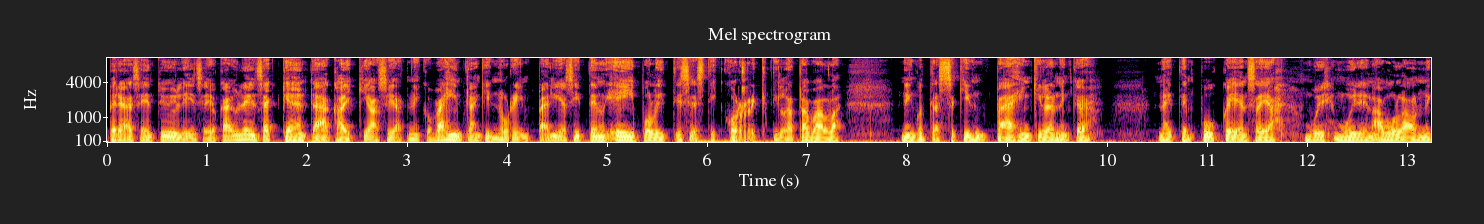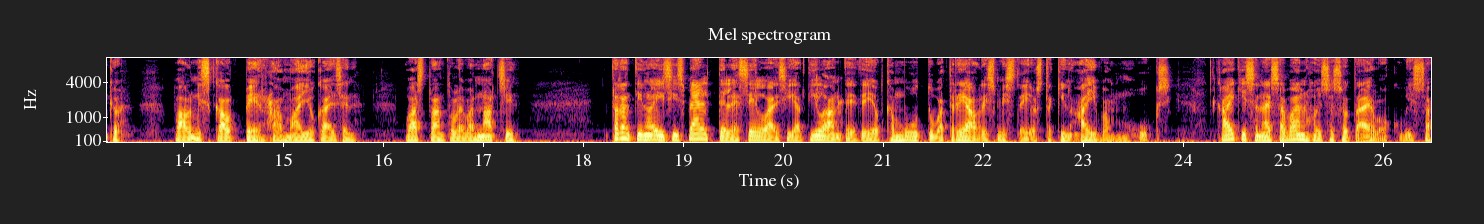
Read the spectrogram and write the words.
peräiseen tyyliinsä, joka yleensä kääntää kaikki asiat niin kuin vähintäänkin nurinpäin ja sitten ei poliittisesti korrektilla tavalla, niin kuin tässäkin päähenkilö niin kuin näiden puukkojensa ja muiden avulla on niin valmis kalppeeraamaan jokaisen vastaan tulevan natsin, Tarantino ei siis välttele sellaisia tilanteita, jotka muuttuvat realismista jostakin aivan muuksi. Kaikissa näissä vanhoissa sotaelokuvissa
